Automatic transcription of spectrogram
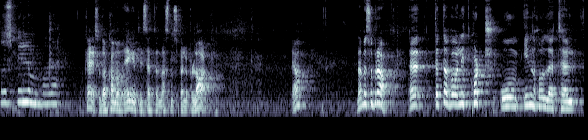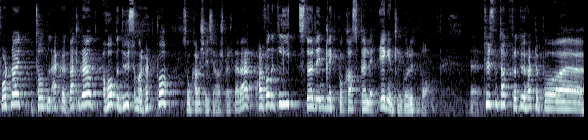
Og så spiller man bare. Ok, Så da kan man egentlig sitte og nesten spille på lag? Ja. Neimen, så bra. Eh, dette var litt kort om innholdet til Fortnite og Total Accurate Battleground. Jeg håper du som har hørt på, som kanskje ikke har spilt det der, har fått et litt større innblikk på hva spillet egentlig går ut på. Eh, tusen takk for at du hørte på eh,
